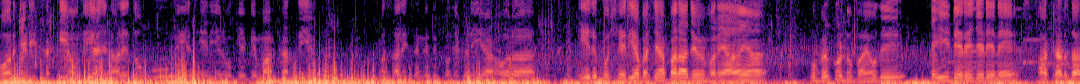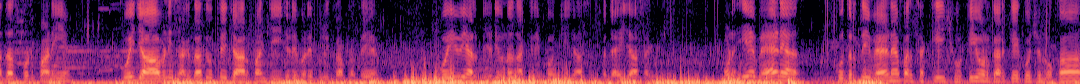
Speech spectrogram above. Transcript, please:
ਔਰ ਜਿਹੜੀ ਸੱਕੀ ਆਉਂਦੀ ਹੈ ਜਨਾਲੇ ਤੋਂ ਉਹ ਇਸ ਏਰੀਆ ਨੂੰ ਅੱਗੇ ਅੱਗੇ ਮਾਰ ਕਰਦੀ ਹੈ ਆ ਸਾਰੀ ਸੰਗਤ ਇੱਥੋਂ ਦੀ ਖੜੀ ਆ ਔਰ ਇਹ ਤੇ ਕੁਛ ਏਰੀਆ ਬਚਿਆ ਪਰ ਆ ਜਿਵੇਂ ਵਰਿਆ ਆ ਉਹ ਬਿਲਕੁਲ ਡੁੱਬਾ ਹੈ। ਉਹਦੇ ਕਈ ਡੇਰੇ ਜਿਹੜੇ ਨੇ 8-8 10-10 ਫੁੱਟ ਪਾਣੀ ਹੈ। ਕੋਈ ਜਾ ਵੀ ਨਹੀਂ ਸਕਦਾ ਤੇ ਉੱਥੇ 4-5 ਜੀ ਜਿਹੜੇ ਬੜੇ ਬੁਰੀ ਤਰ੍ਹਾਂ ਫਸੇ ਆ। ਕੋਈ ਵੀ ਹੈਲਪ ਜਿਹੜੀ ਉਹਨਾਂ ਤੱਕ ਨਹੀਂ ਪਹੁੰਚੀ ਜਾ ਸਕਦੀ ਪਹੁੰਚਾਈ ਜਾ ਸਕਦੀ। ਹੁਣ ਇਹ ਵਹਿਣ ਆ, ਕੁਦਰਤੀ ਵਹਿਣ ਹੈ ਪਰ ਸੱਕੀ ਛੋਟੀ ਹੋਣ ਕਰਕੇ ਕੁਝ ਲੋਕਾਂ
